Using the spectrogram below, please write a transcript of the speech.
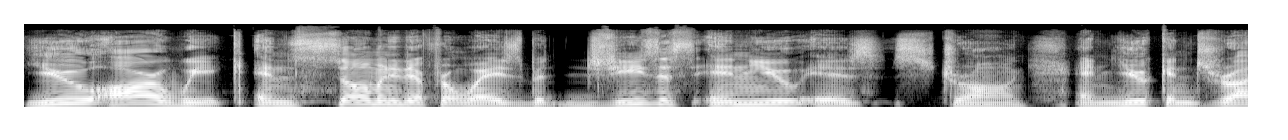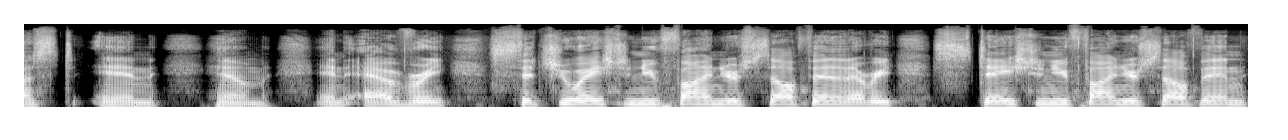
You are weak in so many different ways, but Jesus in you is strong, and you can trust in him. In every situation you find yourself in, in every station you find yourself in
